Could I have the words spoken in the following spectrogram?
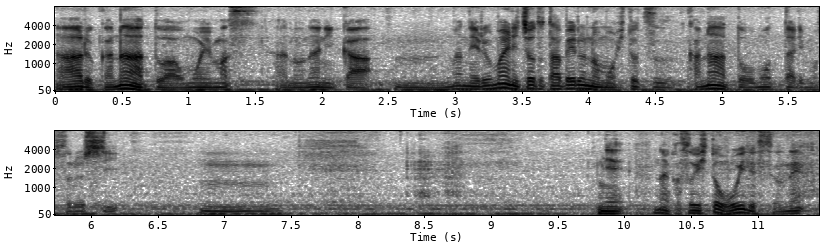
あるかなとは思います。あの何か、うんまあ、寝る前にちょっと食べるのも一つかなと思ったりもするし。うん。ねなんかそういう人多いですよね。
